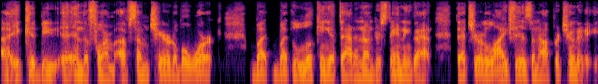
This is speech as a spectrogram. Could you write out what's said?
Uh, it could be in the form of some charitable work. But but looking at that and understanding that that your life is an opportunity.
